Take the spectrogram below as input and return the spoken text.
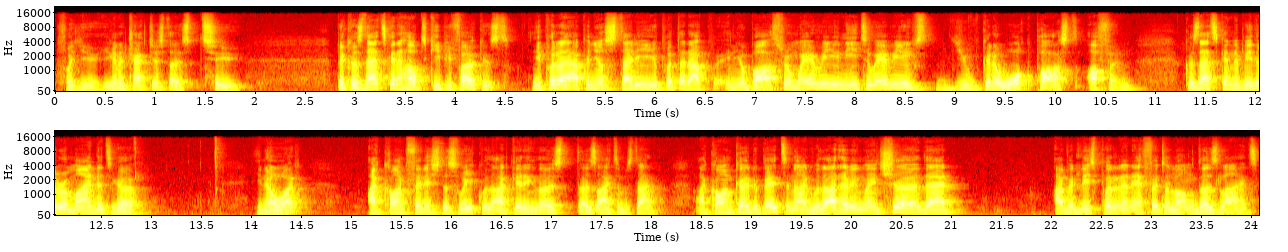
for you. You're going to track just those two because that's going to help to keep you focused. You put it up in your study, you put that up in your bathroom, wherever you need to, wherever you, you're going to walk past often, because that's going to be the reminder to go, you know what? I can't finish this week without getting those, those items done. I can't go to bed tonight without having made sure that I've at least put in an effort along those lines.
